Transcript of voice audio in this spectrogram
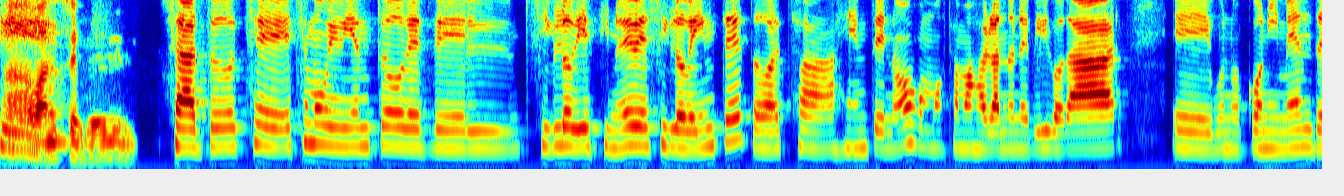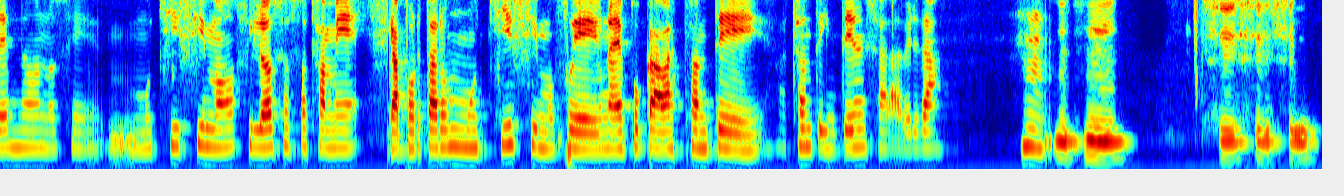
avances de él. O sea, todo este, este, movimiento desde el siglo XIX, siglo XX, toda esta gente, ¿no? Como estamos hablando, Neville Goddard, eh, bueno, Connie Méndez, ¿no? No sé, muchísimos filósofos también que aportaron muchísimo. Fue una época bastante, bastante intensa, la verdad. Hmm. Sí, sí, sí.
